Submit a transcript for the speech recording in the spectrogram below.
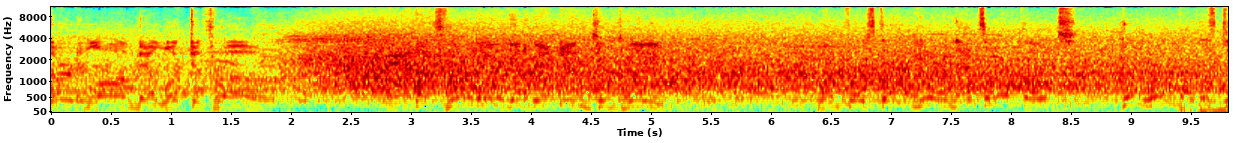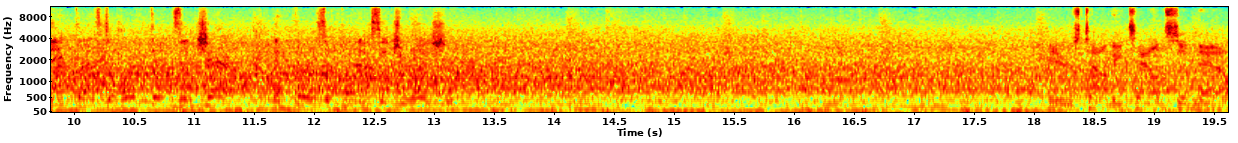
third and long, they'll look to throw. And the throw there going to be incomplete. One first down here, and that's all, folks. Good work by this defense to hold things in check and force a punting situation. Here's Tommy Townsend now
